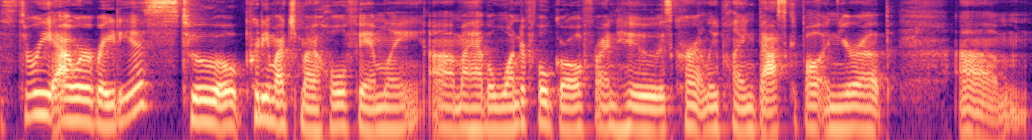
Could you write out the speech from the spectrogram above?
three hour radius to pretty much my whole family. Um, I have a wonderful girlfriend who is currently playing basketball in Europe, um,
